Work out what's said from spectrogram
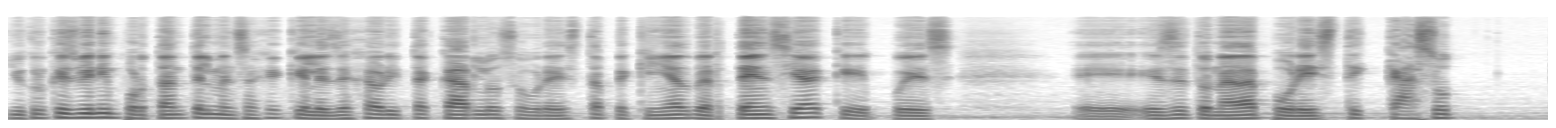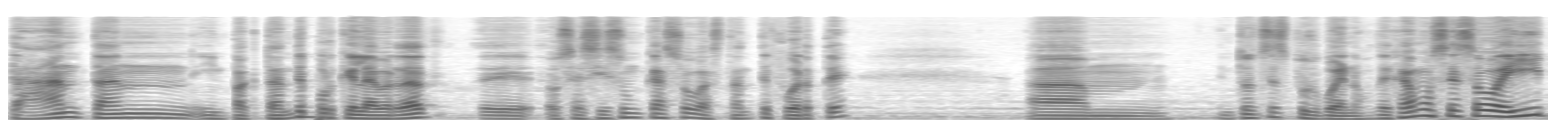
yo creo que es bien importante el mensaje que les deja ahorita Carlos sobre esta pequeña advertencia que pues eh, es detonada por este caso tan, tan impactante, porque la verdad, eh, o sea, sí es un caso bastante fuerte. entonces, pues bueno, dejamos eso ahí.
